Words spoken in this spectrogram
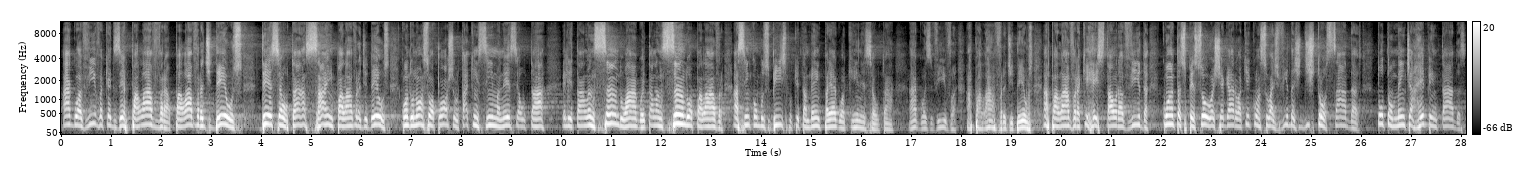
água viva quer dizer palavra, palavra de Deus. Desse altar sai palavra de Deus. Quando o nosso apóstolo está aqui em cima, nesse altar, ele está lançando água, ele está lançando a palavra, assim como os bispos que também pregam aqui nesse altar águas vivas, a palavra de Deus, a palavra que restaura a vida. Quantas pessoas chegaram aqui com as suas vidas destroçadas, totalmente arrebentadas,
